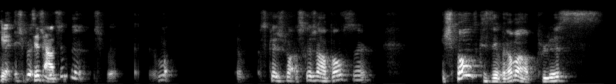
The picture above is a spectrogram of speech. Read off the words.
ok. Je peux, je dans- peux juste, je peux- moi, ce que je, ce que j'en pense, hein, je pense que c'est vraiment plus.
